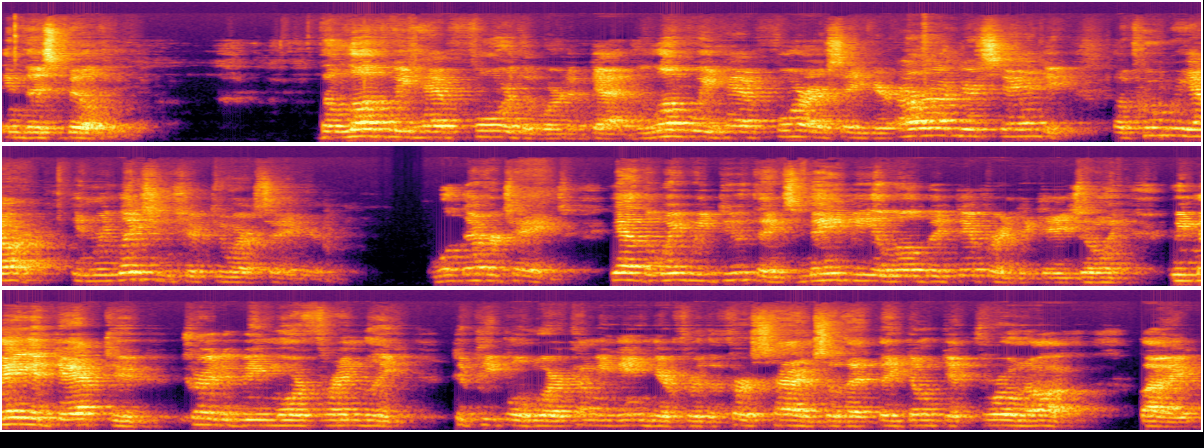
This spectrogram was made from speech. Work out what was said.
in this building the love we have for the Word of God, the love we have for our Savior, our understanding of who we are in relationship to our Savior will never change. Yeah, the way we do things may be a little bit different occasionally. We may adapt to try to be more friendly to people who are coming in here for the first time so that they don't get thrown off by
